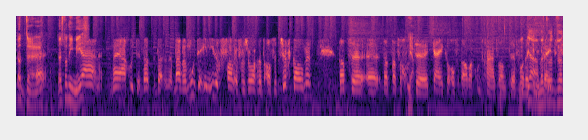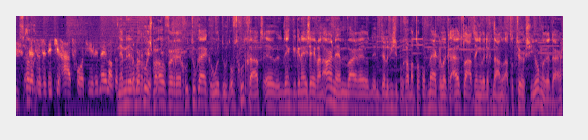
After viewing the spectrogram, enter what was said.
Dat, eh, dat is toch niet mis? Ja, nou ja, goed. Dat, dat, maar we moeten in ieder geval ervoor zorgen dat als ze terugkomen, dat, ze, eh, dat, dat we goed Ja. eh, kijken of het allemaal goed gaat. Want eh, voordat Ja, je het maar weet, wat- wat- zetten ze dit jihad voort hier in Nederland. Nee, meneer we Marcouch, maar over eh, goed toekijken hoe het, hoe het- of het goed gaat... eh, denk ik ineens even aan Arnhem... waar eh, in het televisieprogramma toch opmerkelijke uitlatingen werden gedaan... door een aantal Turkse jongeren daar.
